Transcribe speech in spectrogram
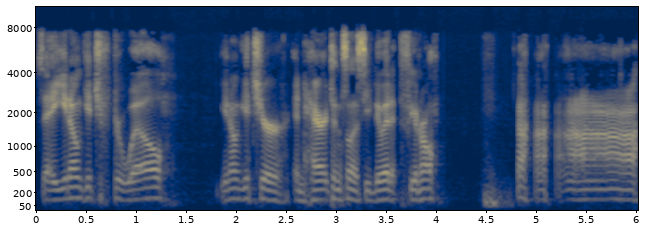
Say, you don't get your will, you don't get your inheritance unless you do it at the funeral.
